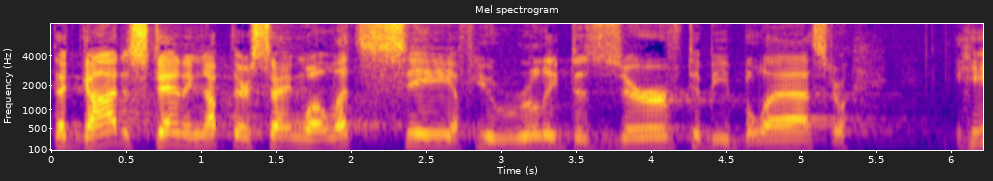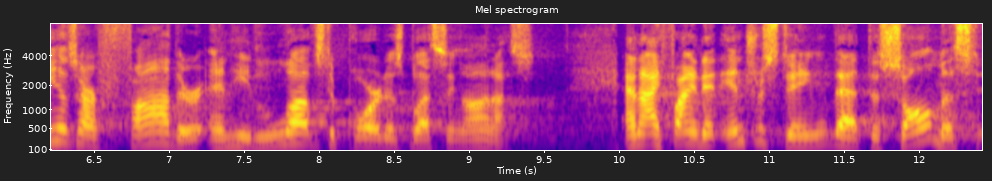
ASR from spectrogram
that God is standing up there saying, Well, let's see if you really deserve to be blessed. He is our Father, and He loves to pour out His blessing on us. And I find it interesting that the psalmist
